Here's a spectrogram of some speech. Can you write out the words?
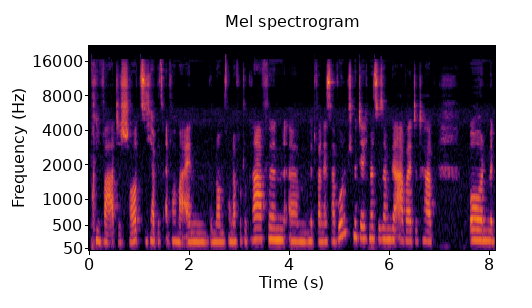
private Shots. Ich habe jetzt einfach mal einen genommen von der Fotografin ähm, mit Vanessa Wunsch, mit der ich mal zusammengearbeitet habe. Und mit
